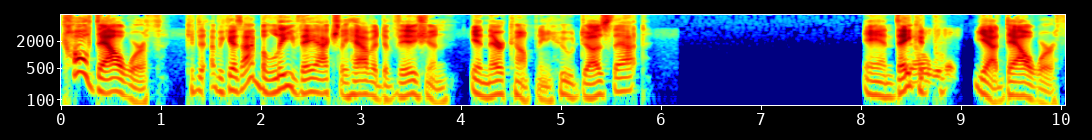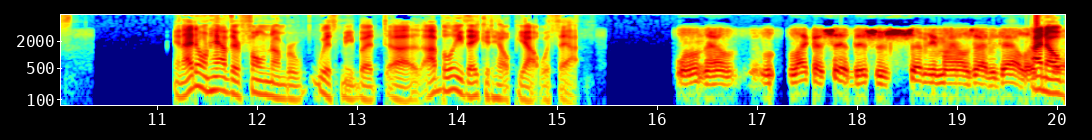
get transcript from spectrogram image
call dalworth because i believe they actually have a division in their company who does that and they could Dalworth. yeah dalworth and i don't have their phone number with me but uh, i believe they could help you out with that Well, now, like I said, this is 70 miles out of Dallas. i know so-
